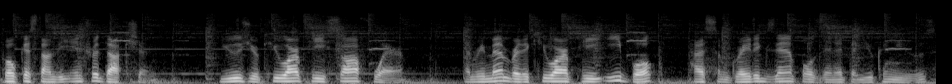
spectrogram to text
focused on the introduction. Use your QRP software. And remember, the QRP ebook has some great examples in it that you can use.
